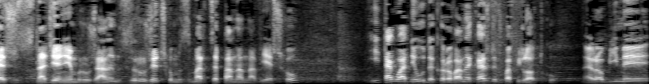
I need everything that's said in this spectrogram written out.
też z nadzieniem różanym, z różyczką z marcepana na wierzchu i tak ładnie udekorowane, każdy w papilotku. Robimy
